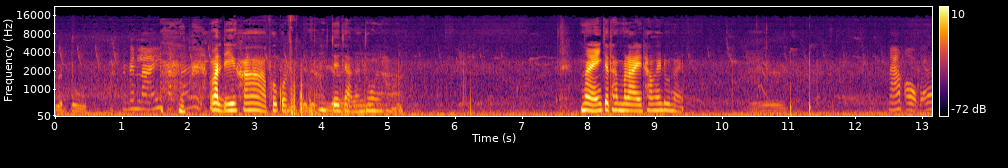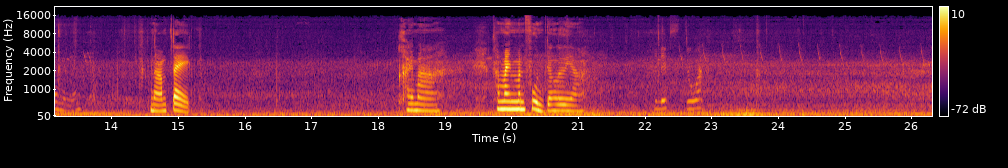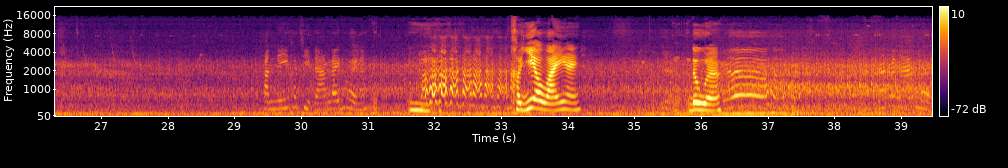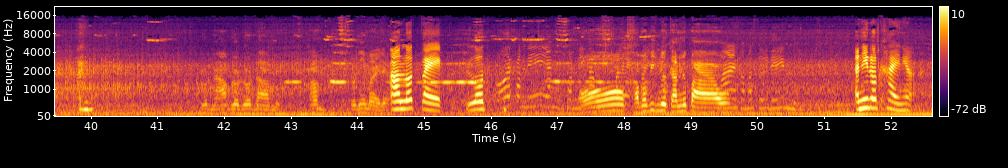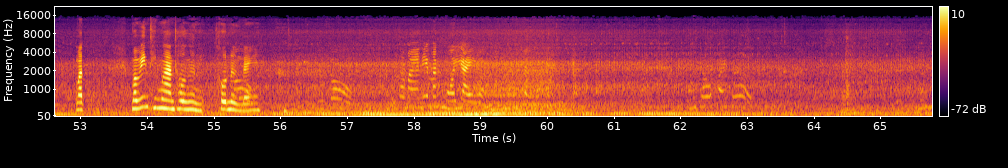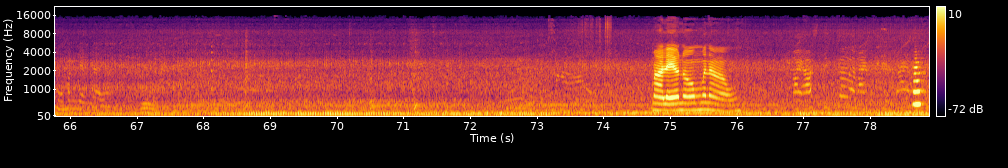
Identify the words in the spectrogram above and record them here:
พื่อนตูดไม่เป็นไรตัดได้สวัสดีค่ะพวกคนเดี๋ยวเจจ่าลันทุ่งนะคะ ไหนจะทำอะไรทำให้ดูหน่อย น้ำออกแล้วเห็นไหมน้ำแตก ใครมาทำไมมันฝุ่นจังเลยอะ พี่เล็กจวดคันนี้เขา ฉีดน้ำได้ด้วยนะ อืมเขาเยี่ยวไว้ไง ดูนะเออแล้วก็น้ำหมดรถน้ำรถรถน้ำเนี่ยเอ้ารถนี้ใหม่เลยเอารถแปลกรถโอ้ยคันนี้ยังคนนี้อ๋อยังขับมาวิ่งด้วยกันหรือเปล่า ไม่เขามาซื้อดินอันนี้รถใครเนี่ย มามาวิ่งทีมงานโทรหนึ่งโทรหนึ่งได้ไง ดูโต้ทำไมอันนี้มันหัวใหญ่กว่าของโจ้ไฟเตอร์มันหัวมันใหญ่ๆอะ อืม มา แล้วน้องมะนาวไปเอาสติ๊กเกอร์อะไรไปติดได้ไหม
